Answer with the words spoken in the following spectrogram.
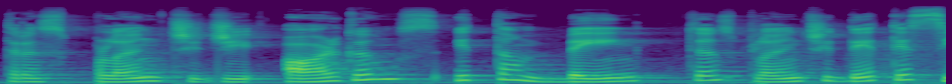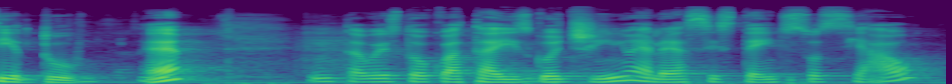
transplante de órgãos e também transplante de tecido. Né? Então, eu estou com a Thaís Godinho, ela é assistente social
